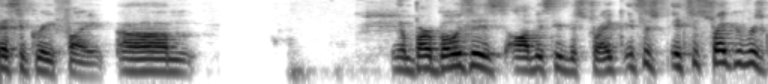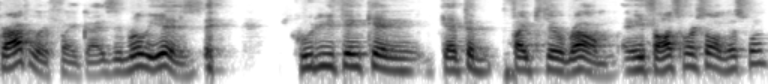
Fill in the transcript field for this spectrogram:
it's a great fight. Um, you know, Barboza is obviously the strike. It's a it's a striker versus grappler fight, guys. It really is. Who do you think can get the fight to their realm? Any thoughts, Marcel, on this one?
